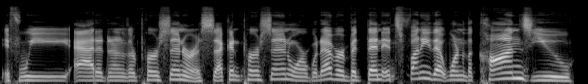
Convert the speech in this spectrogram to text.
if we added another person or a second person or whatever. But then it's funny that one of the cons you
